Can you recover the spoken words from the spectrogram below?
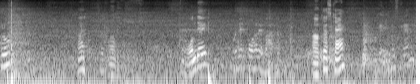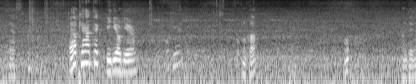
Hello? Hi. 어. One day? One day 400 baht. Uh, can I scan? Okay, you can scan. Yes. And can I take video here? Okay. 그런가? 어? 안 되네.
